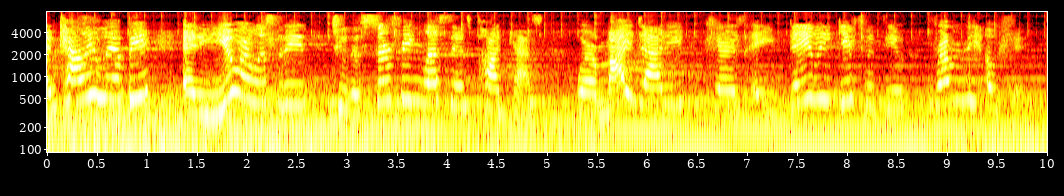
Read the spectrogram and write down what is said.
I'm Callie Lampy, and you are listening to the Surfing Lessons Podcast, where my daddy shares a daily gift with you from the ocean.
